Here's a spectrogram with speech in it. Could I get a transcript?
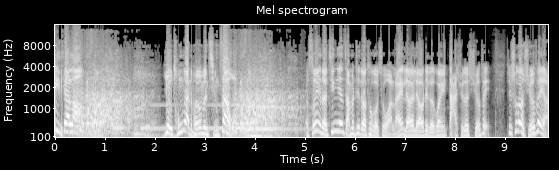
一天了。有同感的朋友们，请赞我。所以呢，今天咱们这段脱口秀啊，来聊一聊这个关于大学的学费。就说到学费啊，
